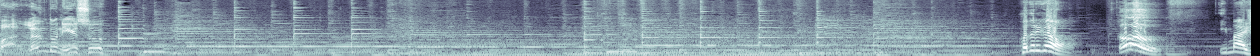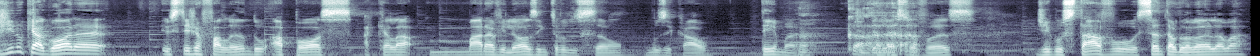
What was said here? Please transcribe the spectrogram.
Falando nisso, Rodrigão, Oh! imagino que agora eu esteja falando após aquela maravilhosa introdução musical, tema de The Last of Us, de Gustavo Santa blá,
